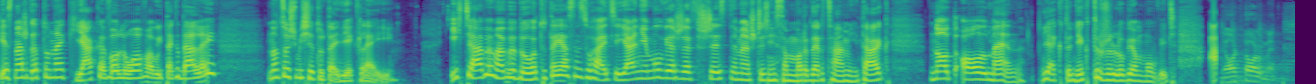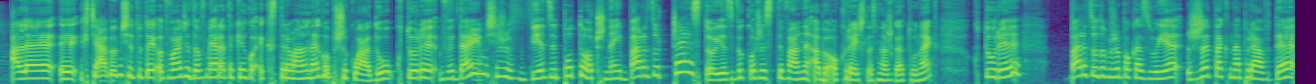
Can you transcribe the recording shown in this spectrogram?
jest nasz gatunek, jak ewoluował i tak dalej. No coś mi się tutaj nie klei. I chciałabym, aby było tutaj jasne, słuchajcie, ja nie mówię, że wszyscy mężczyźni są mordercami, tak? Not all men, jak to niektórzy lubią mówić. A, Not all men. ale y, chciałabym się tutaj odwołać do w miarę takiego ekstremalnego przykładu, który wydaje mi się, że w wiedzy potocznej bardzo często jest wykorzystywany, aby określać nasz gatunek, który bardzo dobrze pokazuje, że tak naprawdę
